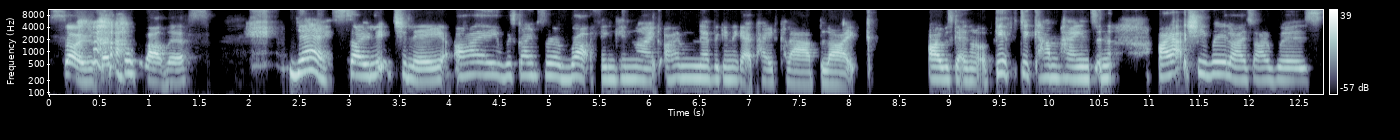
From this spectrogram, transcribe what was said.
So let's talk about this. Yeah, so literally, I was going through a rut thinking, like, I'm never going to get a paid collab. Like, I was getting a lot of gifted campaigns, and I actually realized I was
